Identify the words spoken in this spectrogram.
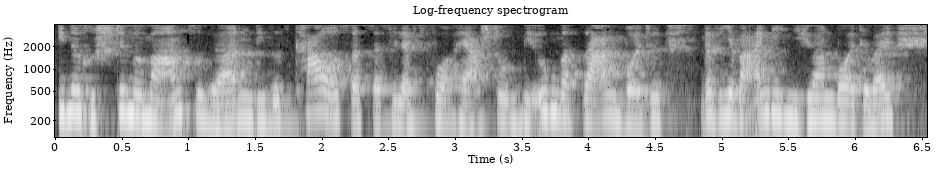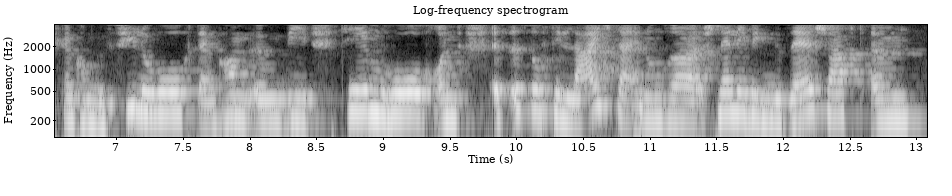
innere Stimme mal anzuhören und dieses Chaos, was da vielleicht vorherrschte und mir irgendwas sagen wollte, was ich aber eigentlich nicht hören wollte, weil dann kommen Gefühle hoch, hoch, dann kommen irgendwie Themen hoch und es ist so viel leichter in unserer schnelllebigen Gesellschaft. Ähm,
